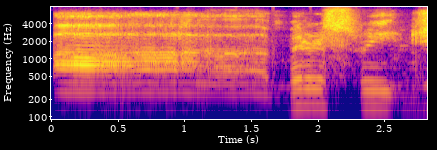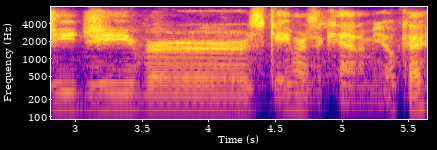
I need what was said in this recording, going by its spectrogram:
Uh, Bittersweet GG versus Gamers Academy. Okay.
